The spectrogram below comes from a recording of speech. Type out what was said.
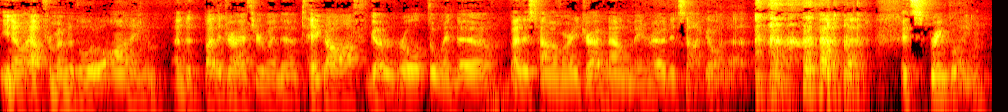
you know, out from under the little awning under by the drive-through window. Take off, go to roll up the window. By this time, I'm already driving on the main road. It's not going up. it's sprinkling.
